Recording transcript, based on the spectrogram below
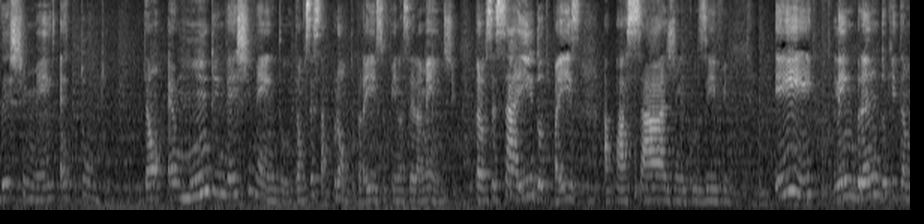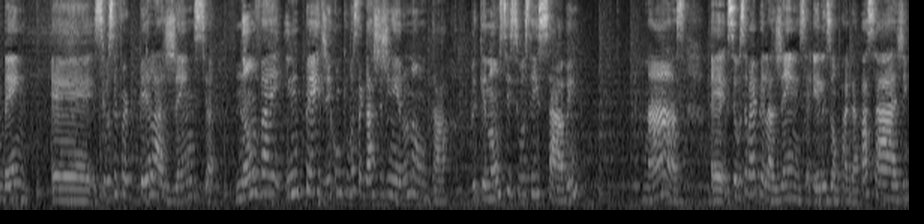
vestimento, é tudo. Então, é muito investimento. Então, você está pronto para isso financeiramente? Para você sair do outro país? A passagem, inclusive. E lembrando que também, é, se você for pela agência, não vai impedir com que você gaste dinheiro não, tá? Porque não sei se vocês sabem, mas é, se você vai pela agência, eles vão pagar passagem,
